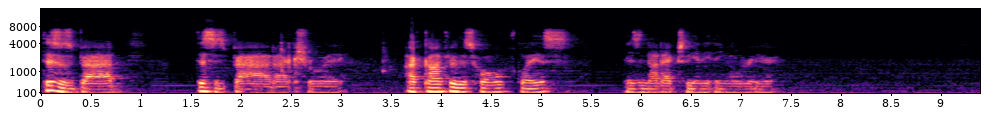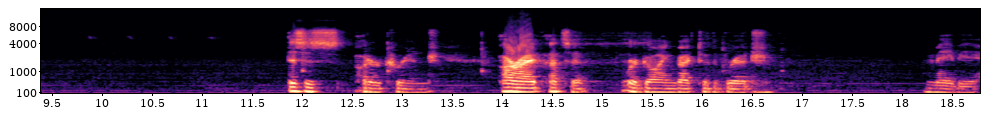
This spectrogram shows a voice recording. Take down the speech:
This is bad. This is bad, actually. I've gone through this whole place. There's not actually anything over here. This is utter cringe. Alright, that's it. We're going back to the bridge. Maybe.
